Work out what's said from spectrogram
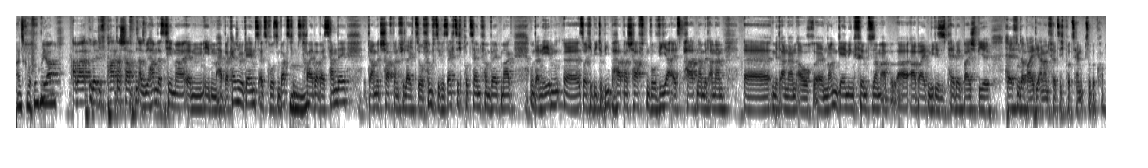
1,5 Milliarden? Ja, aber über die Partnerschaften, also wir haben das Thema ähm, eben Hyper-Casual Games als großen Wachstumstreiber mhm. bei Sunday. Damit schafft man vielleicht so 50 bis 60 Prozent vom Weltmarkt. Und daneben äh, solche B2B-Partnerschaften, wo wir als Partner mit anderen äh, mit anderen auch äh, Non-Gaming-Firmen zusammenarbeiten, wie dieses Payback-Beispiel, helfen dabei, die anderen 40 Prozent zu bekommen.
